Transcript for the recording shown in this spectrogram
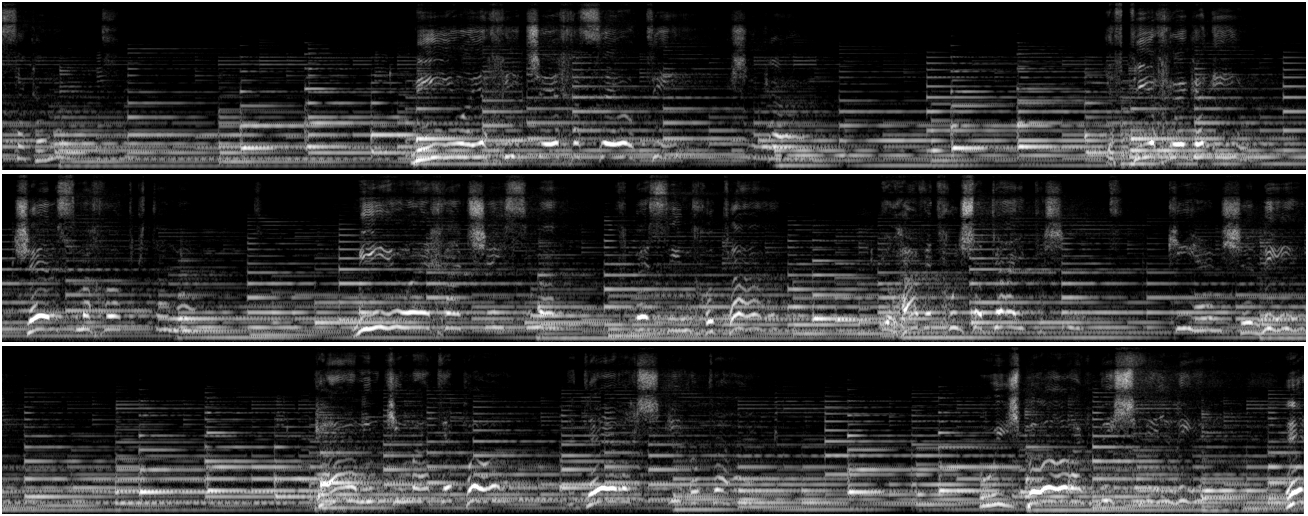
כל הסכנות. מי הוא היחיד שיכסה אותי כשקר? יבטיח רגעים של שמחות קטנות. מי הוא האחד שישמח בשמחותיו? יאהב את חולשותיי פשוט, כי הן שלי.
